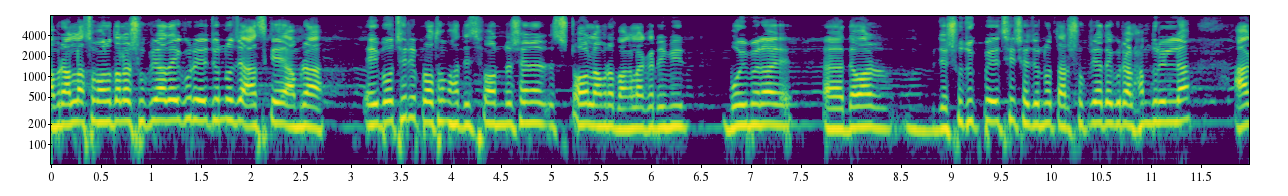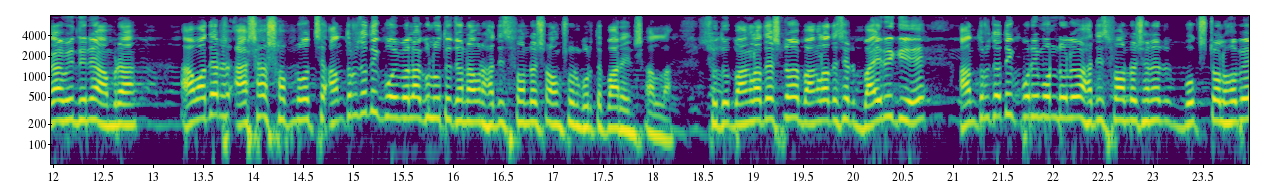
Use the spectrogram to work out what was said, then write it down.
আমরা আল্লাহ সুবাহতাল্লাহ শুক্রিয়া আদায় করি এই জন্য যে আজকে আমরা এই বছরই প্রথম হাদিস ফাউন্ডেশনের স্টল আমরা বাংলা একাডেমির বইমেলায় দেওয়ার যে সুযোগ পেয়েছি সেজন্য তার শুক্রিয়া আদায় করি। আলহামদুলিল্লাহ, আগামী দিনে আমরা আমাদের আশা, স্বপ্ন হচ্ছে আন্তর্জাতিক বইমেলাগুলোতে যেন আমরা হাদিস ফাউন্ডেশন অংশগ্রহণ করতে পারে ইনশাল্লাহ শুধু বাংলাদেশ নয়, বাংলাদেশের বাইরে গিয়ে আন্তর্জাতিক পরিমণ্ডলেও হাদিস ফাউন্ডেশনের বুক স্টল হবে,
